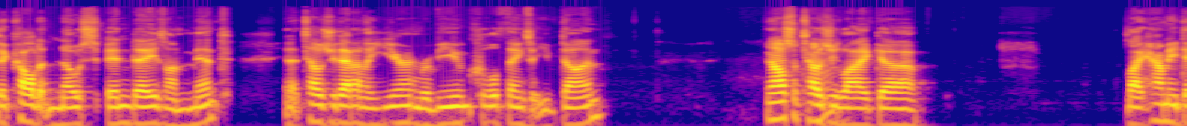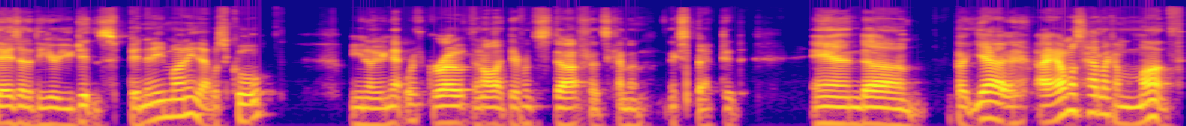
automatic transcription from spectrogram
they called it no spend days on Mint, and it tells you that on a year in review, cool things that you've done. It also tells Mhm. you like uh like how many days out of the year you didn't spend any money. That was cool. You know, your net worth growth and all that different stuff. That's kind of expected. And um, but yeah, I almost had like a month,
